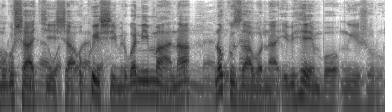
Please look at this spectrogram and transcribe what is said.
mu gushakisha ukwishimirwa n'imana no kuzabona ibihembo mu ijuru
